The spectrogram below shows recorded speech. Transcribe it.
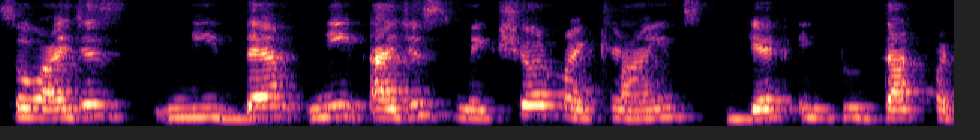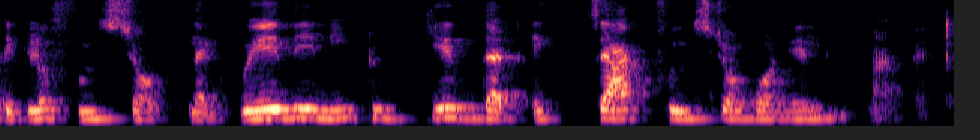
So I just need them, need, I just make sure my clients get into that particular full stop, like where they need to give that exact full stop on your lead magnet.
